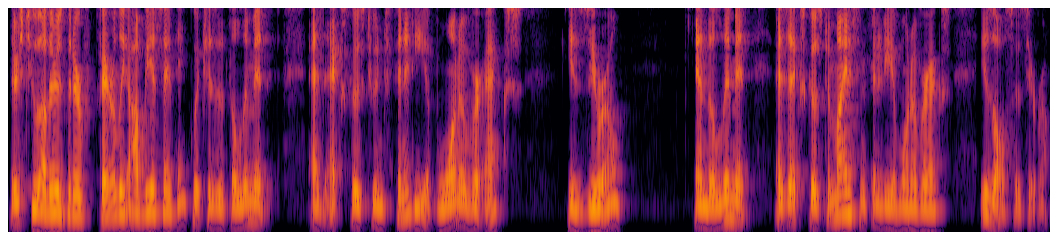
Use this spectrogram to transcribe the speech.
There's two others that are fairly obvious, I think, which is that the limit as x goes to infinity of 1 over x is 0, and the limit as x goes to minus infinity of 1 over x is also 0.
